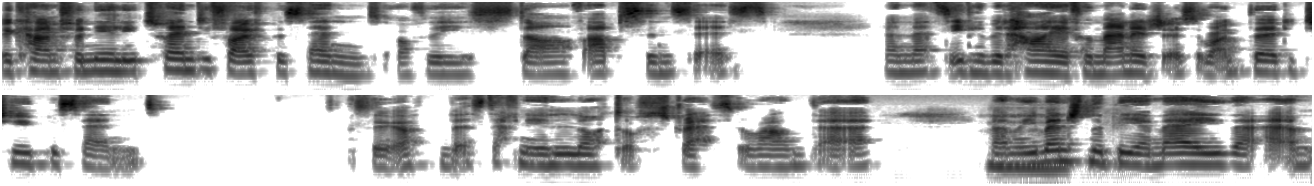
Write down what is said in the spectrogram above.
account for nearly 25% of these staff absences. And that's even a bit higher for managers, around 32%. So uh, there's definitely a lot of stress around there. Um, you mm-hmm. mentioned the BMA there,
